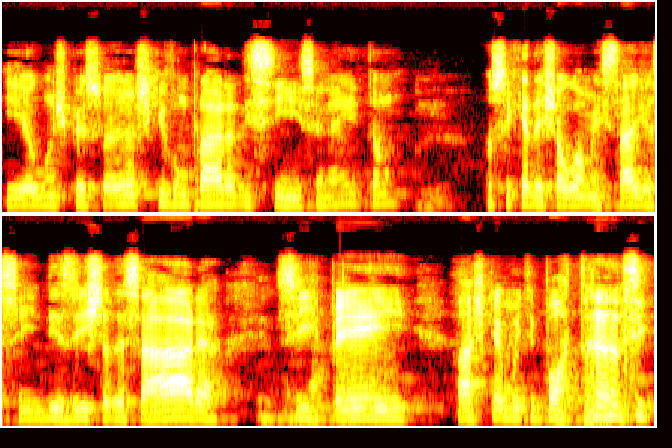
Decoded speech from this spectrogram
e algumas pessoas acho que vão para a área de ciência, né? Então, você quer deixar alguma mensagem assim, desista dessa área, se empenhe, acho que é muito importante.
